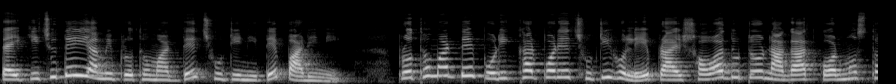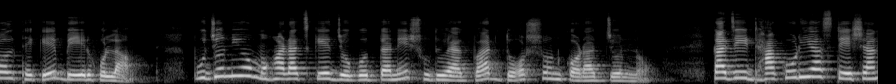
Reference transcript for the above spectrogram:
তাই কিছুতেই আমি প্রথমার্ধে ছুটি নিতে পারিনি। প্রথমার্ধের পরীক্ষার পরে ছুটি হলে প্রায় সওয়া দুটো নাগাদ কর্মস্থল থেকে বের হলাম। পূজনীয় মহারাজকে যোগদানে শুধু একবার দর্শন করার জন্য। কাজেই ঢাকুরিয়া স্টেশন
